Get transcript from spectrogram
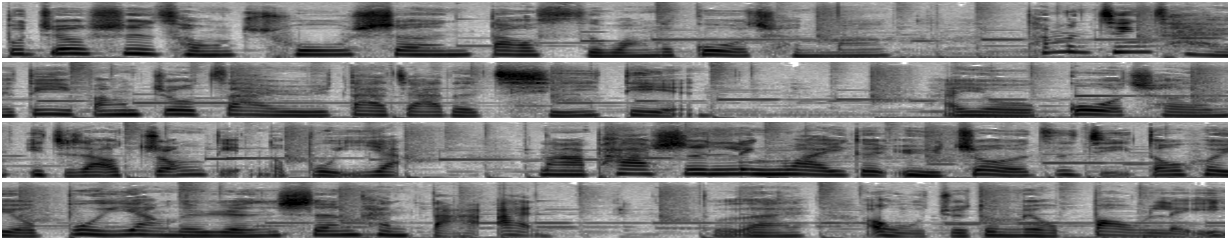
不就是从出生到死亡的过程吗？他们精彩的地方就在于大家的起点，还有过程，一直到终点都不一样。哪怕是另外一个宇宙的自己，都会有不一样的人生和答案，对不对？哦，我绝对没有爆雷《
